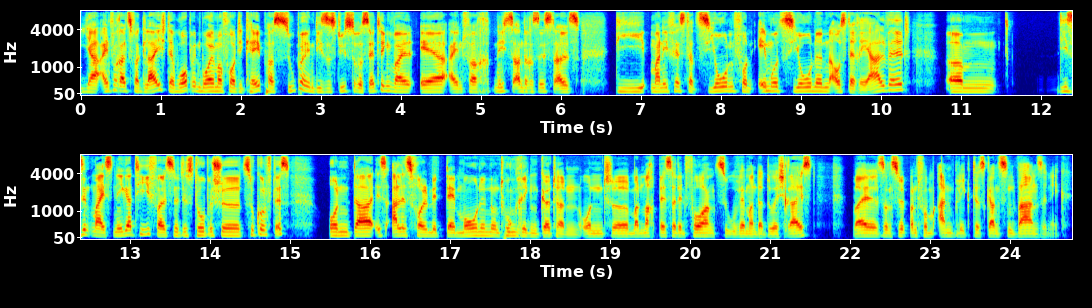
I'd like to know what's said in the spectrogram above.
Ja, einfach als Vergleich, der Warp in Warhammer 40k passt super in dieses düstere Setting, weil er einfach nichts anderes ist als die Manifestation von Emotionen aus der Realwelt. Ähm, die sind meist negativ, weil es eine dystopische Zukunft ist. Und da ist alles voll mit Dämonen und hungrigen Göttern. Und äh, man macht besser den Vorhang zu, wenn man da durchreist, weil sonst wird man vom Anblick des Ganzen wahnsinnig.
